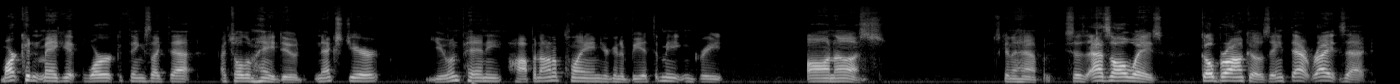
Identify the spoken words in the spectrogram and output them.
Mark couldn't make it work, things like that. I told him, hey, dude, next year, you and Penny hopping on a plane, you're going to be at the meet and greet on us. It's going to happen. He says, as always, go Broncos. Ain't that right, Zach?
